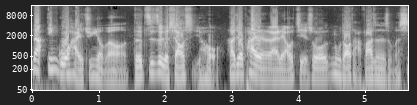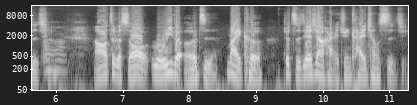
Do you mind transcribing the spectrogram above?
那英国海军有没有得知这个消息以后，他就派人来了解说怒刀塔发生了什么事情。嗯，然后这个时候，鲁伊的儿子麦克就直接向海军开枪示警。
